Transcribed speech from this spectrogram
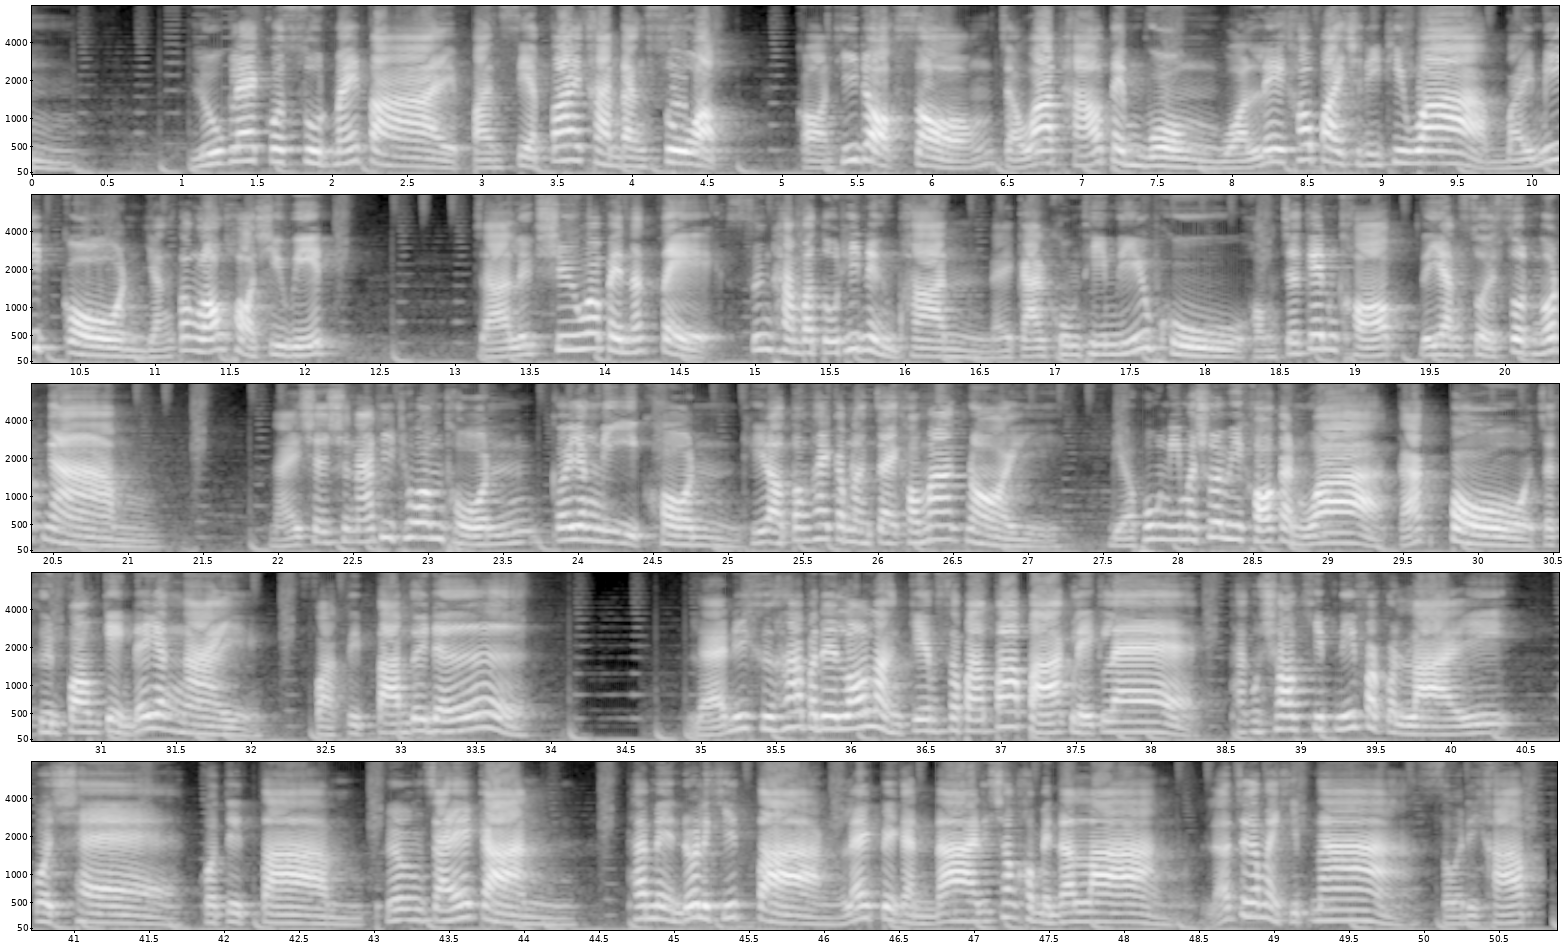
ลูกแรกกดสูตรไม้ตาย ปั่นเสียบใต้คานดังสวบ ก่อนที่ดอก 2 จะว่าดเท้าเต็มวง วอลเล่เข้าไปชนิดที่ว่าใบมีดโกนยังต้องร้องขอชีวิต จารึกชื่อว่าเป็นนักเตะ ซึ่งทำประตูที่ 1,000 ในการคุมทีมลิเวอร์พูลของเจอเกนคอปได้อย่างสวยสดงดงาม ในชัยชนะที่ท่วมท้นก็ยังมีอีกคนที่เราต้องให้กำลังใจเขามากหน่อย เดี๋ยวพรุ่งนี้มาช่วยวิเคราะห์กันว่ากักโปจะคืนฟอร์มเก่งได้ยังไง ฝากติดตามด้วยเด้อ และนี่คือ 5 ประเด็นล้อหลังเกมสปาร์ตาปาร์กเล็กแรก ถ้าคุณชอบคลิปนี้ฝากกดไลค์ กดแชร์ กดติดตาม เพื่อกำลังใจให้กัน ถ้าเมนด้วยหรือคิดต่าง แลกเปลี่ยนกันได้ที่ช่องคอมเมนต์ด้านล่าง แล้วเจอกันใหม่คลิปหน้า สวัสดีครับ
